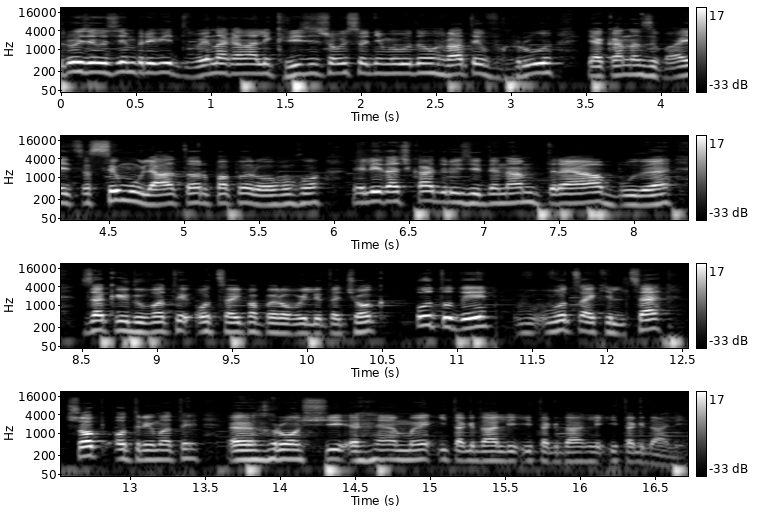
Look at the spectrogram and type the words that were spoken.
Друзі, усім привіт! Ви на каналі Крізі Шоу. Сьогодні ми будемо грати в гру, яка називається Симулятор паперового літачка, друзі, де нам треба буде закидувати оцей паперовий літачок отуди, в, оце кільце, щоб отримати е, гроші, геми і так далі, і так далі, і так далі.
